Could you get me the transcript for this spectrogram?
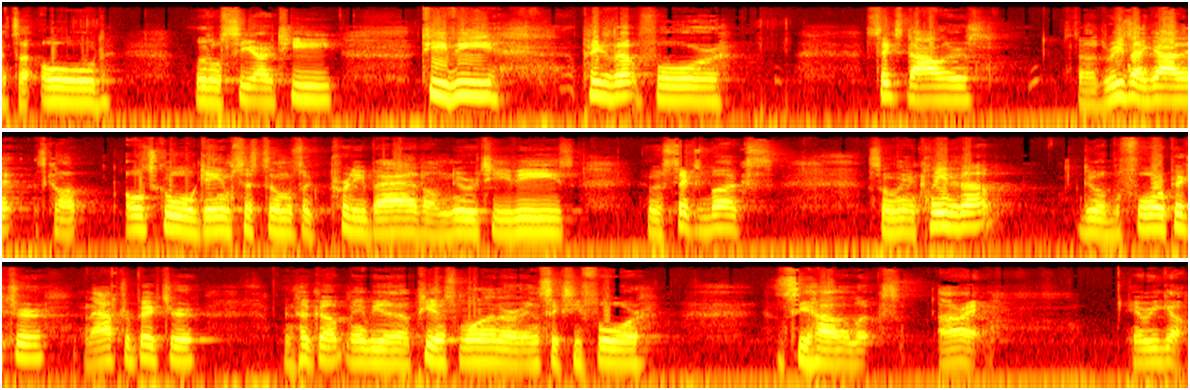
It's an old little CRT TV. Picked it up for six dollars. So the reason I got it, it's called old school game systems look pretty bad on newer TVs. It was six bucks. So we're gonna clean it up, do a before picture, an after picture, and hook up maybe a PS1 or N64 and see how it looks. All right, here we go.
